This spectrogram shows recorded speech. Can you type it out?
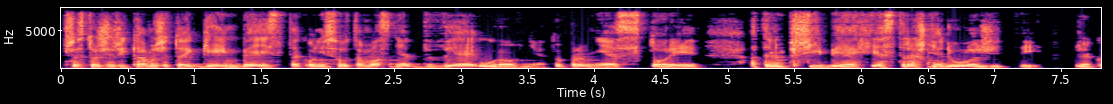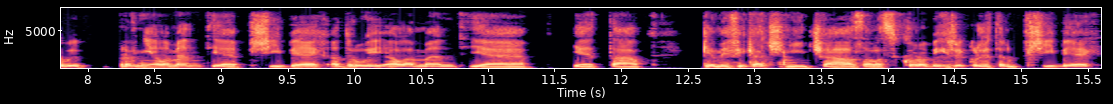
přestože říkáme, že to je game-based, tak oni jsou tam vlastně dvě úrovně. To první je story a ten příběh je strašně důležitý. Že jakoby první element je příběh a druhý element je, je ta gamifikační část, ale skoro bych řekl, že ten příběh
